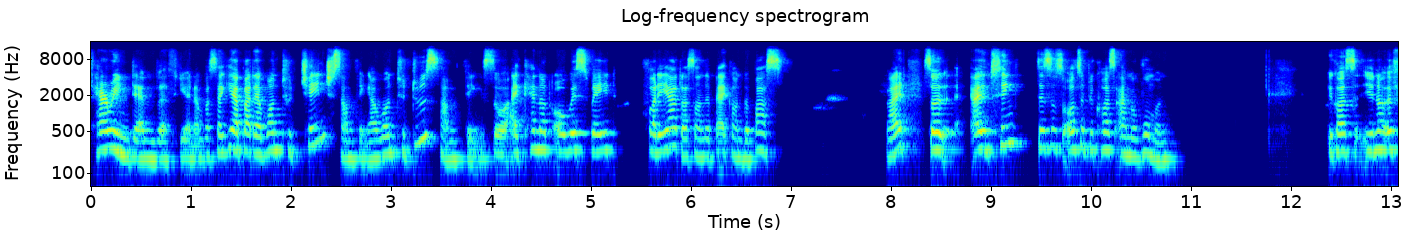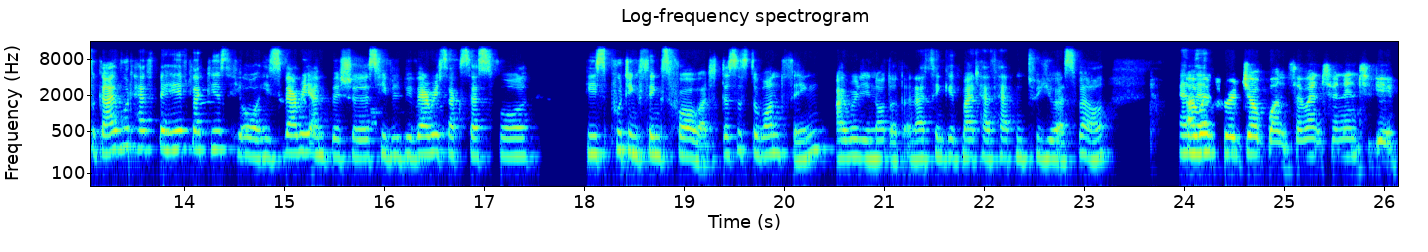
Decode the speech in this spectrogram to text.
carrying them with you. And I was like, yeah, but I want to change something. I want to do something. So I cannot always wait for the others on the back on the bus. Right. So I think this is also because I'm a woman because you know if a guy would have behaved like this oh he's very ambitious he will be very successful he's putting things forward. This is the one thing i really nodded and i think it might have happened to you as well. And i then, went for a job once i went to an interview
